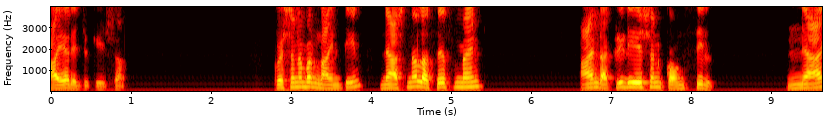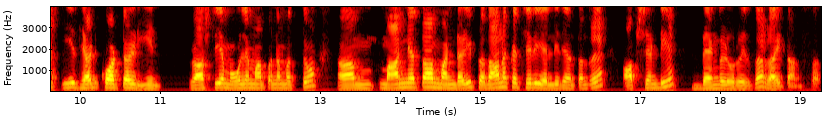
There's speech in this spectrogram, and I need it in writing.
higher education question number nineteen national assessment and accreditation council ನ್ಯಾಕ್ ಈಸ್ ಹೆಡ್ ಕ್ವಾರ್ಟರ್ಡ್ ಇನ್ ರಾಷ್ಟ್ರೀಯ ಮೌಲ್ಯಮಾಪನ ಮತ್ತು ಆಮ್, ಮಾನ್ಯತಾ ಮಂಡಳಿ ಪ್ರಧಾನ ಕಚೇರಿ ಎಲ್ಲಿದೆ ಅಂತಂದ್ರೆ option D Bengaluru is the right answer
